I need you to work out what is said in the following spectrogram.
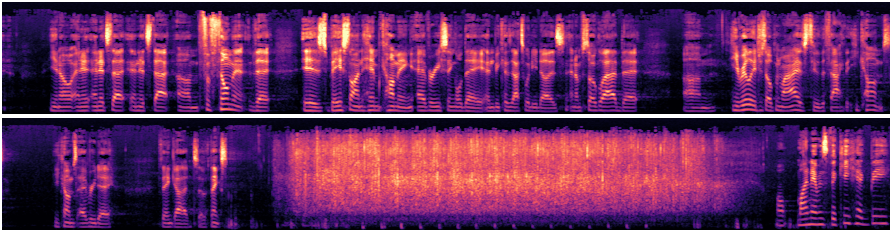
You know, and it, and it's that and it's that um, fulfillment that is based on him coming every single day, and because that's what he does. And I'm so glad that um, he really just opened my eyes to the fact that he comes. He comes every day. Thank God. So thanks. Well, my name is Vicki Higby,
